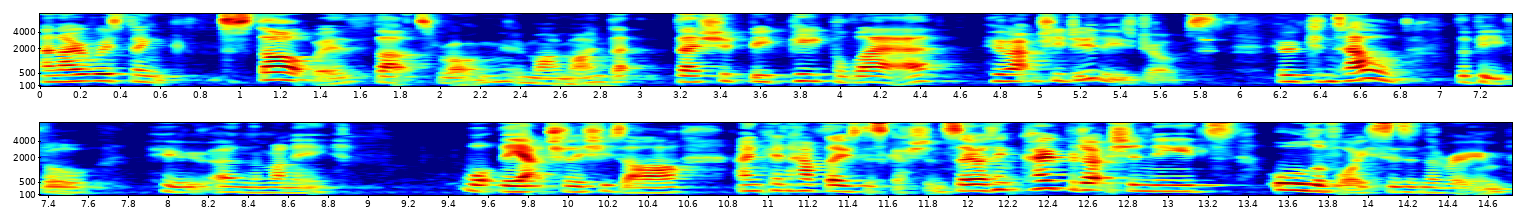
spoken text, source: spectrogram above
And I always think, to start with, that's wrong in my mind, that there should be people there who actually do these jobs, who can tell the people who earn the money what the actual issues are and can have those discussions. So I think co-production needs all the voices in the room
